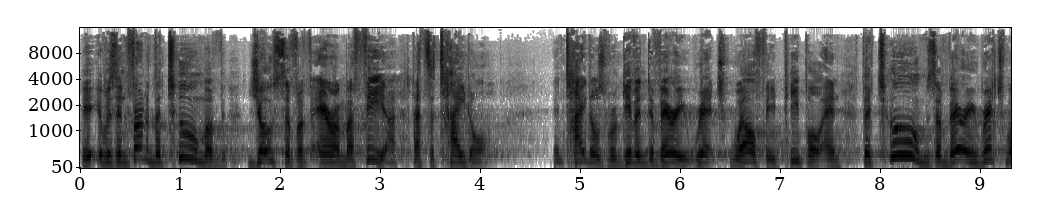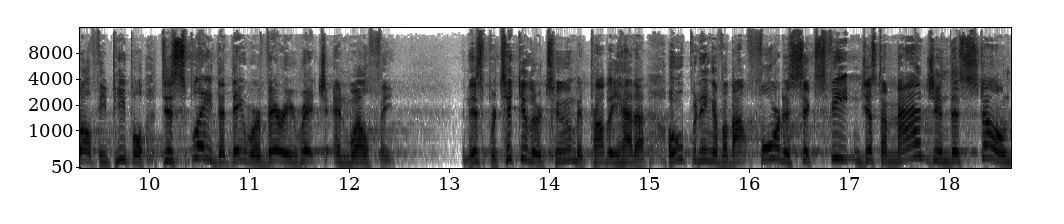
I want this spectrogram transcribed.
it was in front of the tomb of Joseph of Arimathea. That's a title. And titles were given to very rich, wealthy people, and the tombs of very rich, wealthy people displayed that they were very rich and wealthy. In this particular tomb, it probably had an opening of about four to six feet, and just imagine the stone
